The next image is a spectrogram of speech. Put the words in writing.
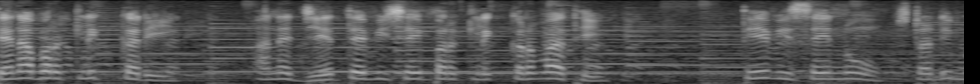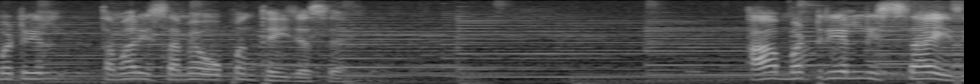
તેના પર ક્લિક કરી અને જે તે વિષય પર ક્લિક કરવાથી તે વિષયનું સ્ટડી મટીરિયલ તમારી સામે ઓપન થઈ જશે. આ મટીરિયલની સાઇઝ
